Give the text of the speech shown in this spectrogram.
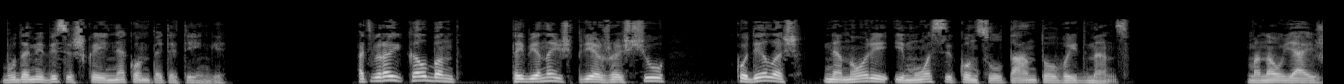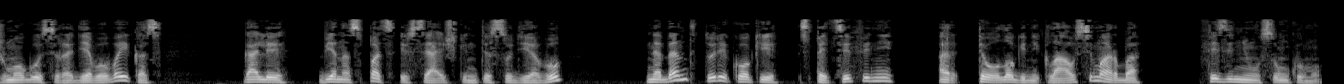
būdami visiškai nekompetitingi. Atvirai kalbant, tai viena iš priežasčių, kodėl aš nenoriai imuosi konsultanto vaidmens. Manau, jei žmogus yra Dievo vaikas, gali vienas pats išsiaiškinti su Dievu, nebent turi kokį specifinį ar teologinį klausimą arba fizinių sunkumų.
